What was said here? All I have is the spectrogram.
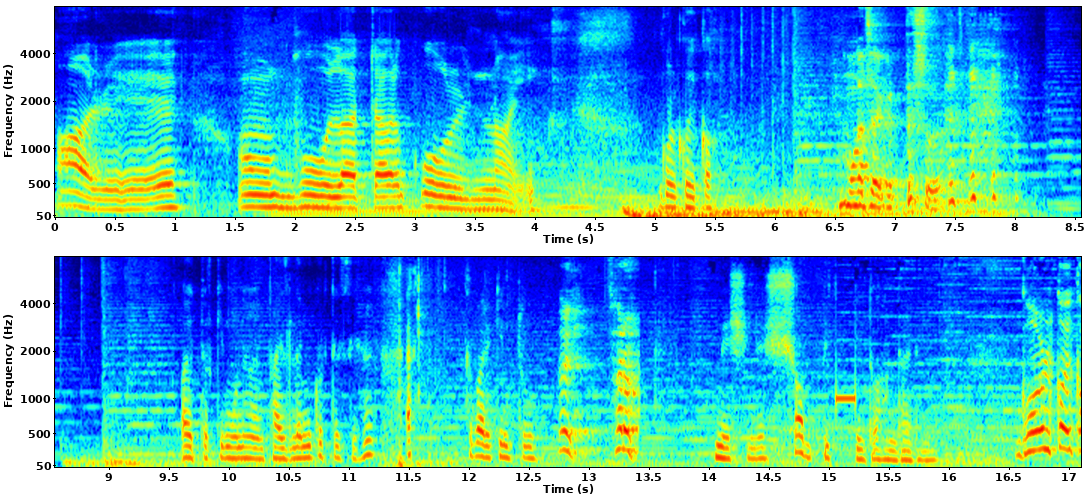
আরে আমার ভোলাটা গোল্ড নাই। গোল্ড কই ক? মজা করতেছো? ওই তোর কি মনে হয় ফাইজলামি করতেছি হ্যাঁ? একেবারে কিন্তু ছাড়ো। মেশিনের সব বিক কিন্তু হান্ড্রেড গোল্ড কই ক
